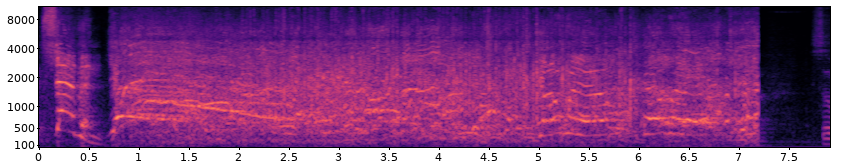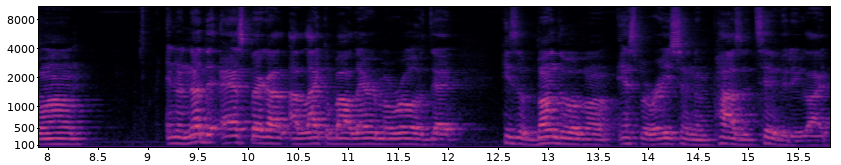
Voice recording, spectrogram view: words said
Seven. Yeah! So um, and another aspect I, I like about Larry Morrow is that he's a bundle of um, inspiration and positivity. Like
